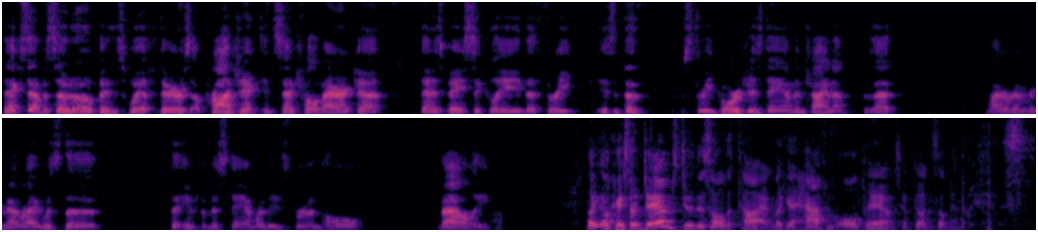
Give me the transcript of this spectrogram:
The next episode opens with there's a project in Central America that is basically the three. Is it the Three Gorges Dam in China? Is that? Am I remembering that right? What's the the infamous dam where they just ruined the whole valley? Like, okay, so dams do this all the time. Like, a half of all dams have done something like this.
